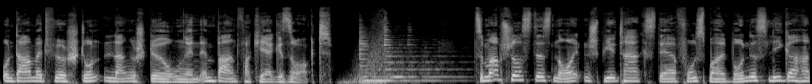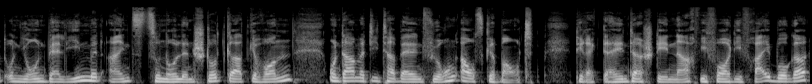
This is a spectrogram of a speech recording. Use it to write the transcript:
und damit für stundenlange Störungen im Bahnverkehr gesorgt. Zum Abschluss des neunten Spieltags der Fußball-Bundesliga hat Union Berlin mit 1 zu 0 in Stuttgart gewonnen und damit die Tabellenführung ausgebaut. Direkt dahinter stehen nach wie vor die Freiburger,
